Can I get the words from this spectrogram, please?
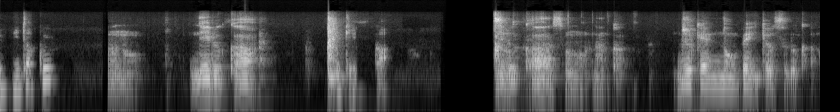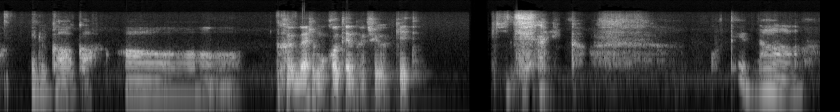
ー、二択？あの、寝るか、結果。寝るか、そのなんか、受験の勉強するか。いるかか。ああ、誰も古典の授業聞いて。聞いてないか。古典な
